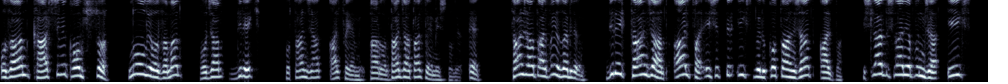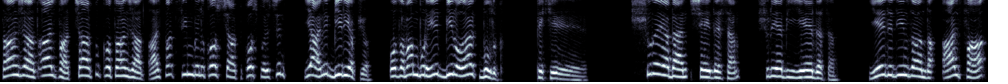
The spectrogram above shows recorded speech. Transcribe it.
O zaman karşı ve komşusu. Ne oluyor o zaman? Hocam direkt kotanjant alfaya mı? Pardon tanjant alfaya mı eşit oluyor? Evet. Tanjant alfa yazabilirim. Direkt tanjant alfa eşittir x bölü kotanjant alfa. İşler dışlar yapınca x tanjant alfa çarpı kotanjant alfa sin bölü kos çarpı kos bölü sin yani 1 yapıyor. O zaman burayı 1 olarak bulduk. Peki şuraya ben şey desem şuraya bir y desem. Y dediğim zaman da alfa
